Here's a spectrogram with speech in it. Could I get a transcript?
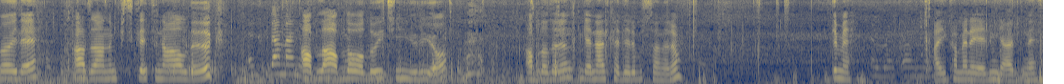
Böyle Azra'nın bisikletini aldık. Eskiden ben de Abla abla olduğu için yürüyor. Ablaların genel kaderi bu sanırım. Değil mi? Evet. Ay kameraya elim geldi neyse.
